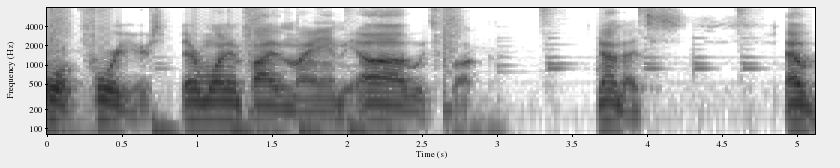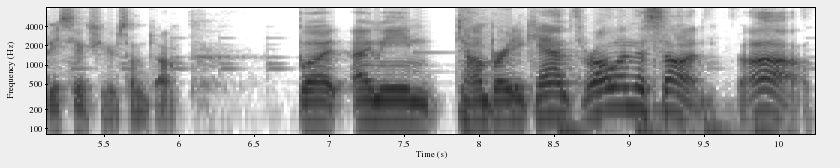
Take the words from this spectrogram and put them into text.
four four years. They're one and five in Miami. Oh, what fuck? No, that's that would be six years sometime. But I mean, Tom Brady can't throw in the sun. Oh.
